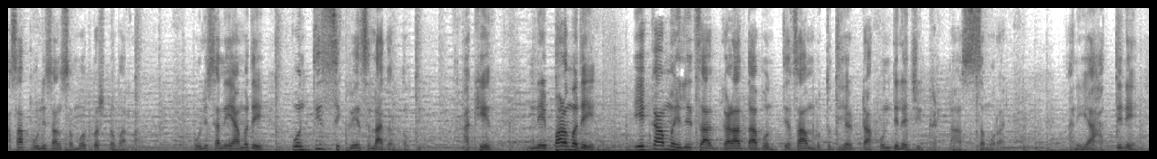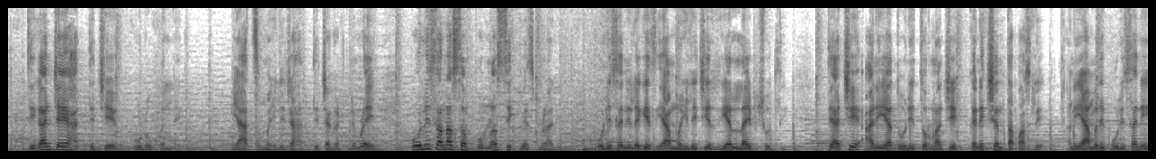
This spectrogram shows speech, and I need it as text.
असा पोलिसांसमोर प्रश्न उभारला. पोलिसांनी यामध्ये कोणतीच सिक्वेन्स लागत नव्हती. अखेर नेपाळमध्ये एका महिलेचा गळा दाबून त्याचा मृतदेह टाकून दिल्याची घटना समोर आली. आणि या हत्येने तिघांच्याही हत्येचे गोड उकलले. याच महिलेच्या हत्येच्या घटनेमुळे पोलिसांना संपूर्ण सिक्वेन्स मिळाली. पोलिसांनी लगेच या महिलेची रिअल लाईफ शोधली. त्याचे आणि या दोन्ही तरुणांचे कनेक्शन तपासले आणि यामध्ये पोलिसांनी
